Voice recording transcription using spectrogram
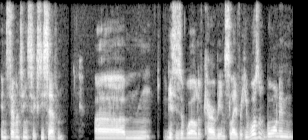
in 1767. Um, this is a world of Caribbean slavery. He wasn't born in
